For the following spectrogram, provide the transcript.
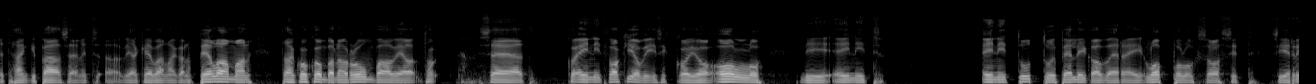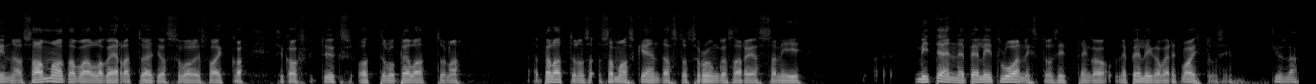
että hänkin pääsee nyt äh, vielä kevään aikana pelaamaan. Tämä kokoonpano rumpaa vielä to- se, että kun ei niitä vakioviisikkoja ole ollut, niin ei niitä ei niitä tuttuja pelikaverei loppujen lopuksi ole sit siinä rinnalla samalla tavalla verrattuna, että jos sulla olisi vaikka se 21 ottelu pelattuna, pelattuna samassa kentässä tuossa runkosarjassa, niin miten ne pelit luonnistuu sitten, kun ne pelikaverit vaihtuu siihen? Kyllä.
